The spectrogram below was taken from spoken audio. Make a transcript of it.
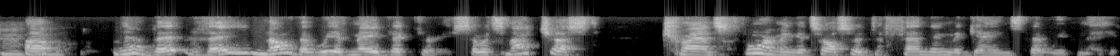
Mm-hmm. Um, yeah, they, they know that we have made victory. So it's not just transforming, it's also defending the gains that we've made.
